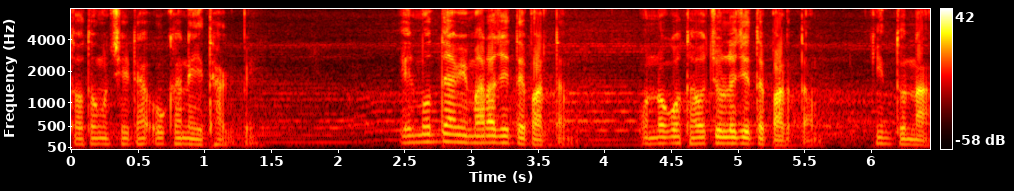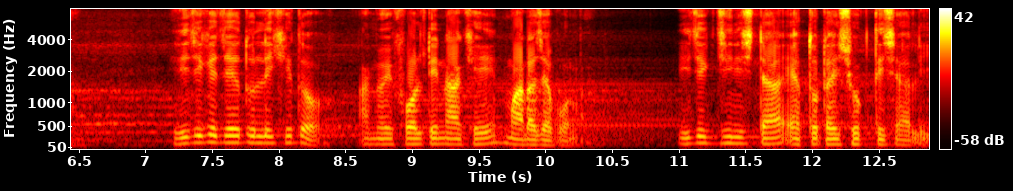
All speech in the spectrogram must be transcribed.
ততক্ষণ সেটা ওখানেই থাকবে। এর মধ্যে আমি মারা যেতে পারতাম, অন্য কোথাও চলে যেতে পারতাম, কিন্তু না। রিজিকে যেহেতু লিখিত, আমি ওই ফলটি না খেয়ে মারা যাব না। রিজিক জিনিসটা এতটাই শক্তিশালী।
